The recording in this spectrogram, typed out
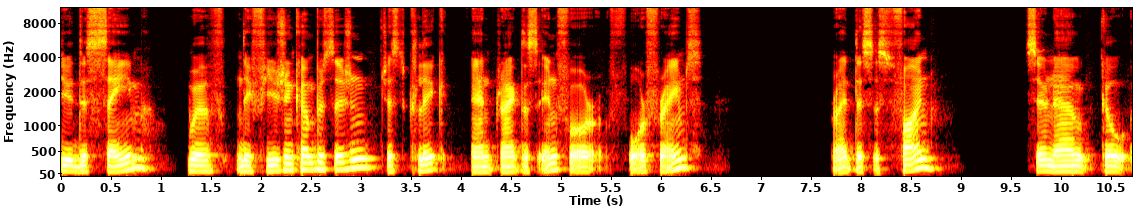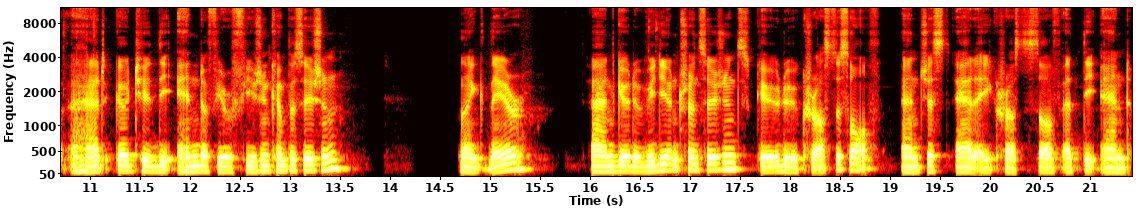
do the same with the fusion composition just click and drag this in for four frames. Right this is fine. So now go ahead go to the end of your fusion composition like there and go to video transitions go to cross dissolve and just add a cross dissolve at the end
